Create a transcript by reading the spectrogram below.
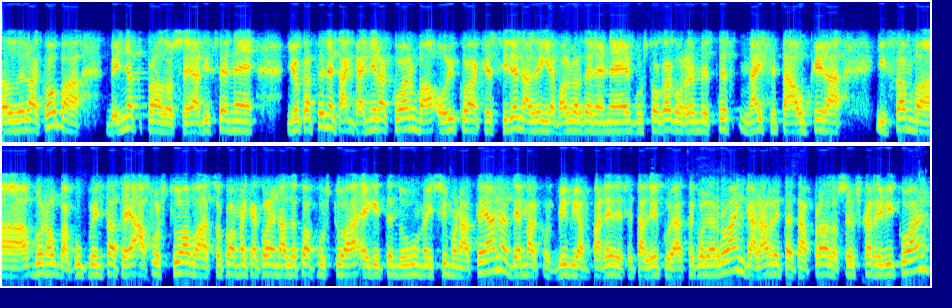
daudelako, ba, bainat paradoz eh, ari zen eh, jokatzen, eta gainerakoan, ba, oikoak ez ziren, alegia Balberderen eh, guztokak horren bestez, naiz eta aukera izan, ba, bueno, ba, guk bintzate apostua, ba, atzoko amaikakoaren aldeko apustua egiten dugu noiz Simon atean, De Marcos Bibian Paredes eta Leku atzeko lerroan, Galarreta eta Prado Euskarri bikoan,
